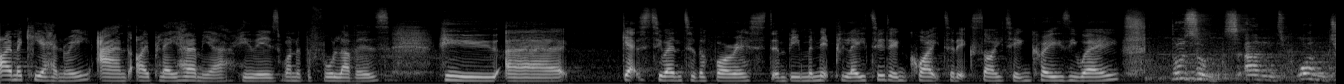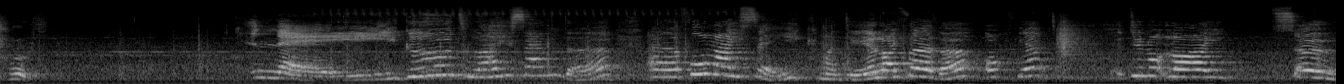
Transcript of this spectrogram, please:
I'm Akiya Henry, and I play Hermia, who is one of the four lovers, who uh, gets to enter the forest and be manipulated in quite an exciting, crazy way. Bosoms and one truth. Nay, good Lysander, uh, for my sake, my dear, lie further off yet. Do not lie so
